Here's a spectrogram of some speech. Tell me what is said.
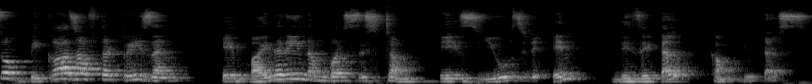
So because of that reason, a binary number system is used in digital computers.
